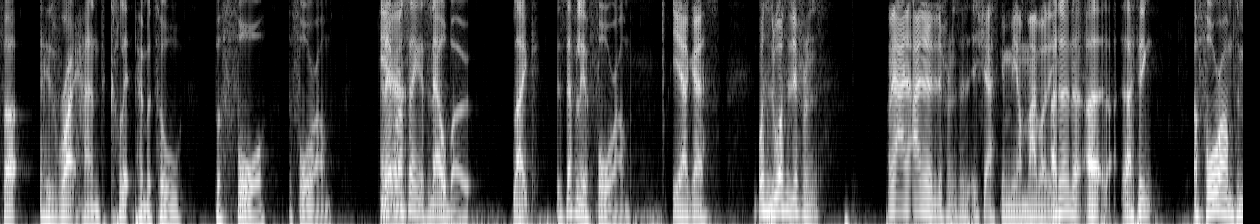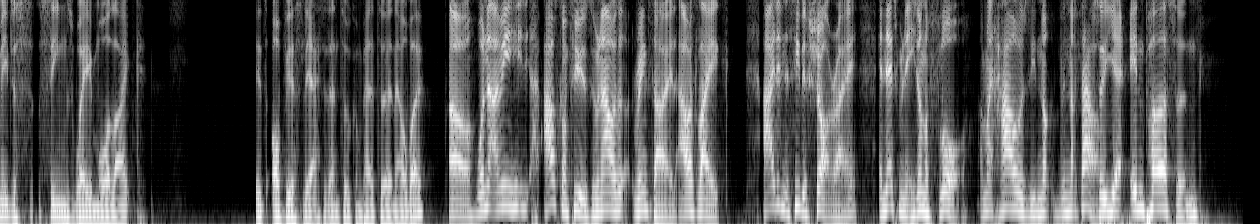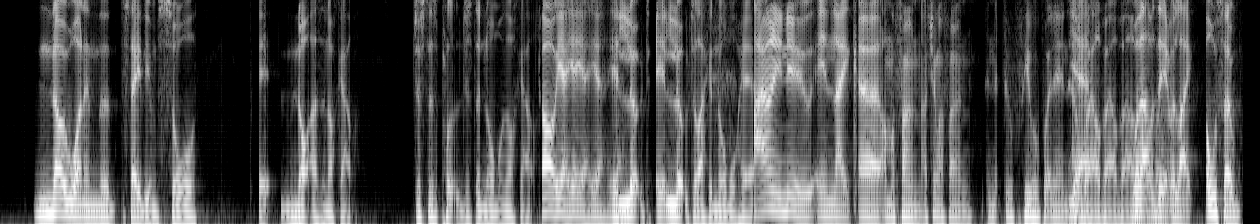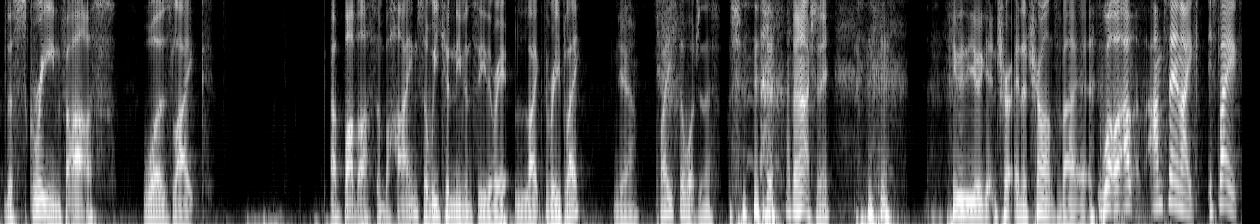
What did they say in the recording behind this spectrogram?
his right hand clip him at all before the forearm? And Yeah. everyone's saying it's an elbow. like it's definitely a forearm. Yeah, I guess. What's the, what's the difference? I mean, I, I know the difference. If you're asking me on my body, I don't know. Uh, I think a forearm to me just seems way more like it's obviously accidental compared to an elbow. Oh well, no. I mean, he, I was confused because when I was at ringside, I was like, I didn't see the shot, right? And next minute, he's on the floor. I'm like, how is he not been knocked out? So yeah, in person, no one in the stadium saw it not as a knockout, just as pl- just a normal knockout. oh yeah, yeah, yeah, yeah. yeah. It looked it looked like a normal hit. I only knew in like uh, on my phone. I checked my phone and people, people putting in elbow, elbow, elbow, elbow. Well, that was elbow. it. But like, also the screen for us was like above us and behind, so we couldn't even see the re- like the replay. Yeah, Why are you still watching this? I don't know actually. you, you were getting tr- in a trance about it. Well, I'm saying like it's like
